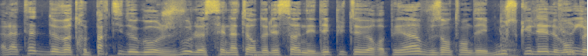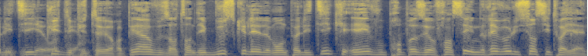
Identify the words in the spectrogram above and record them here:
À la tête de votre parti de gauche, vous, le sénateur de l'Essonne et député européen, vous entendez bousculer le monde puis politique, député puis député européen, vous entendez bousculer le monde politique et vous proposez aux Français une révolution citoyenne.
